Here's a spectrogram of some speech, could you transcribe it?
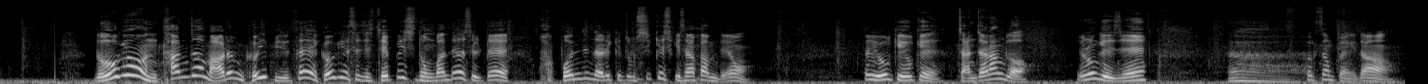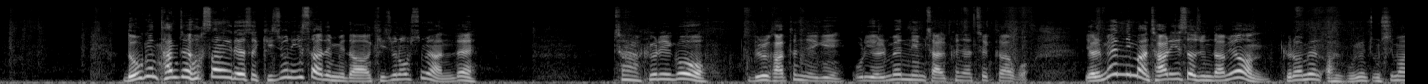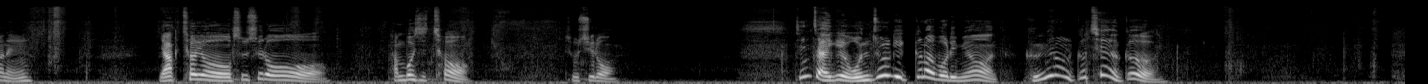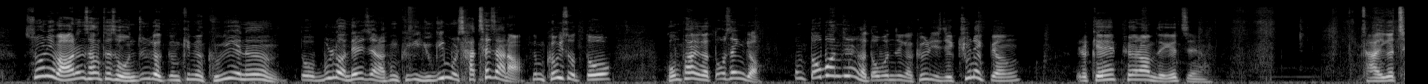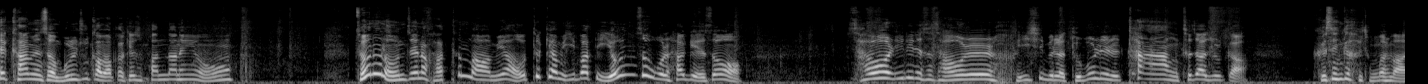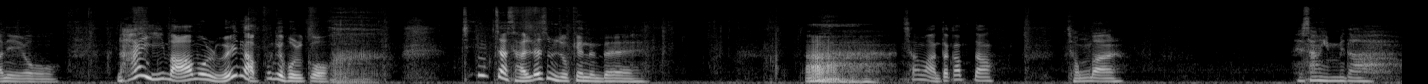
녹균, 탄저, 마름 거의 비슷해. 거기에서 이제 잿빛이 동반되었을 때 확 번진다 이렇게 좀 쉽게 쉽게 생각하면 돼요. 이렇게 이렇게 잔잔한 거 이런 게 이제 아, 흑성병이다. 녹균, 탄저, 흑성에 대해서 기준이 있어야 됩니다. 기준 없으면 안 돼. 자 그리고 늘 같은 얘기. 우리 열매님 잘 크냐 체크하고. 열매님만 잘 있어준다면 그러면 아이고 이건 좀 심하네. 약 쳐요. 수시로. 한 번씩 쳐. 수시로. 진짜 이게 원줄기 끊어버리면 그 위로는 끝이에요 끝 순이 많은 상태에서 원줄기가 끊기면 그 위에는 또 물러내리잖아 그럼 그게 유기물 사체잖아 그럼 거기서 또 곰팡이가 또 생겨 그럼 또 번지는 거야 또 번지는 거야 그걸 이제 균핵병 이렇게 표현하면 되겠지 자 이거 체크하면서 물 줄까 말까 계속 판단해요 저는 언제나 같은 마음이야. 어떻게 하면 이 밭에 연속을 하게 해서 4월 1일에서 4월 20일에 두 볼일을 탕 터져줄까? 그 생각을 정말 많이 해요. 나의 이 마음을 왜 나쁘게 볼거? 진짜 잘 됐으면 좋겠는데. 아, 참 안타깝다. 정말. 세상입니다.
